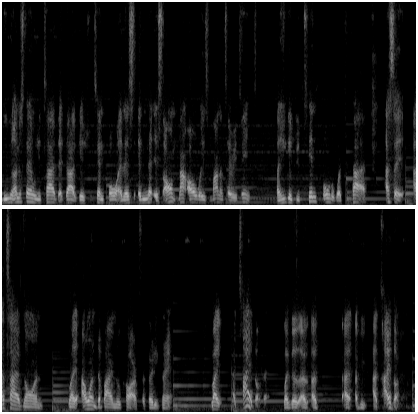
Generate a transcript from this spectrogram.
do you understand when you tithe that God gives you tenfold, and it's and it's all not always monetary things. Like He gives you tenfold of what you tithe. I say I tithed on, like I wanted to buy a new car for thirty grand. Like I tithe on that. Like I, I mean I tithed on that.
